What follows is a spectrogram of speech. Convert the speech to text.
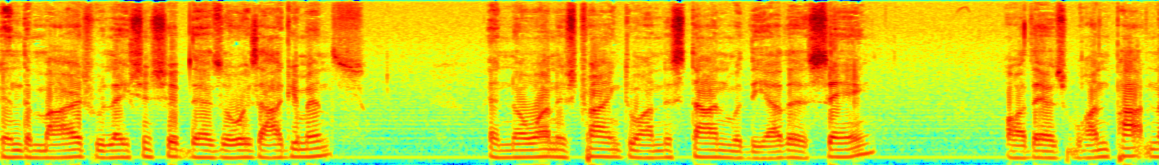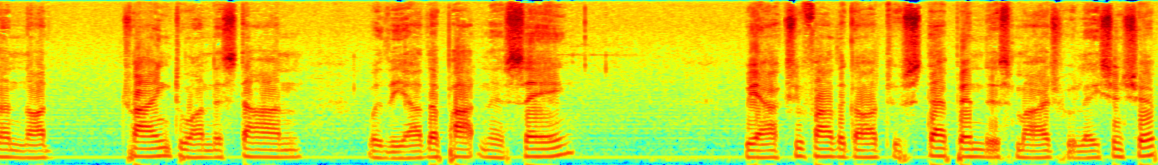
in the marriage relationship there's always arguments and no one is trying to understand what the other is saying or there's one partner not trying to understand what the other partner is saying we ask you father god to step in this marriage relationship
